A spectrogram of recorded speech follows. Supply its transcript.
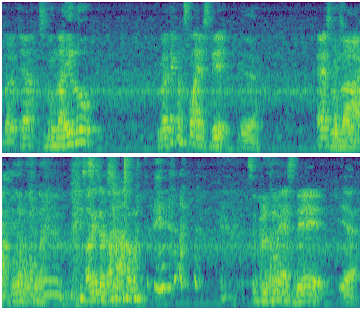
ibaratnya sebelum lahir lu ibaratnya kan sekolah SD iya. Eh sebelum lahir. bukan bukan bukan. Sorry sorry, sorry. sebelum SD iya.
